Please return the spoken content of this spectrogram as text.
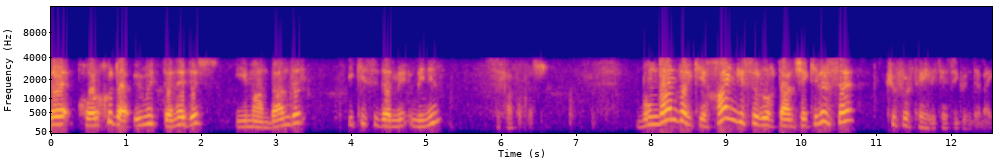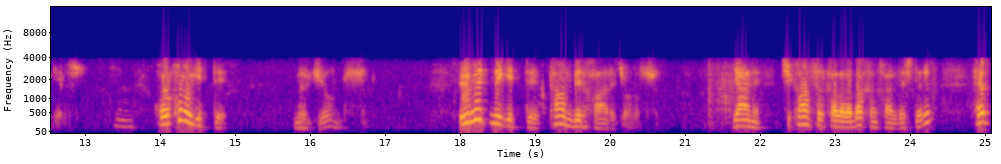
Ve korku da ümit de nedir? İmandandır. İkisi de müminin sıfatıdır. Bundandır ki hangisi ruhtan çekilirse küfür tehlikesi gündeme gelir. Korku mu gitti? Mürci olmuşsun. Ümit mi gitti? Tam bir harici olursun. Yani çıkan fırkalara bakın kardeşlerim. Hep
